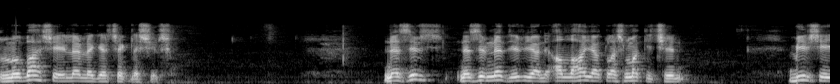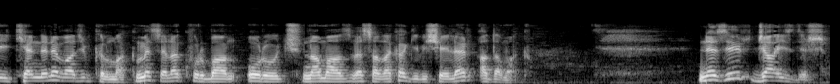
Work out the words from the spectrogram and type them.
mübah şeylerle gerçekleşir. Nezir, nezir nedir? Yani Allah'a yaklaşmak için bir şeyi kendine vacip kılmak. Mesela kurban, oruç, namaz ve sadaka gibi şeyler adamak. Nezir caizdir.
